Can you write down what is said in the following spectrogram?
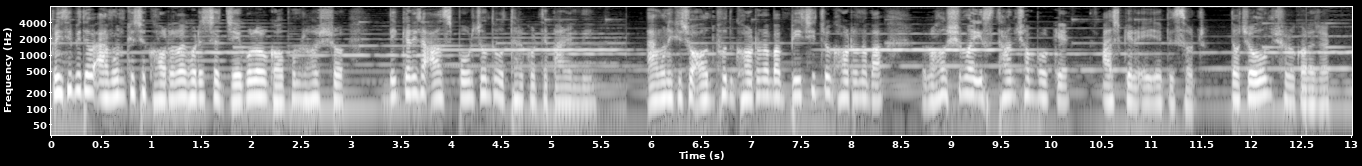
পৃথিবীতেও এমন কিছু ঘটনা ঘটেছে যেগুলোর গোপন রহস্য বিজ্ঞানীরা আজ পর্যন্ত উদ্ধার করতে পারেননি। এমনই কিছু অদ্ভুত ঘটনা বা বিচিত্র ঘটনা বা রহস্যময় স্থান সম্পর্কে আজকের এই এপিসোড তো চলুন শুরু করা যাক।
